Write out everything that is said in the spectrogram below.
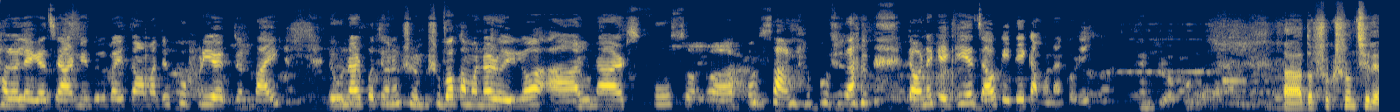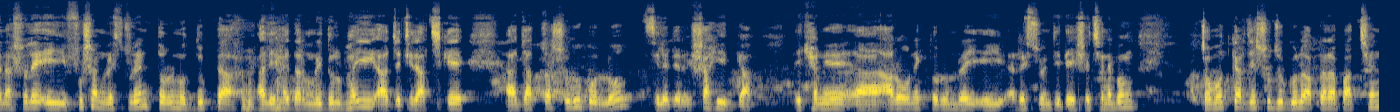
ভালো লেগেছে। আর মৃদুল ভাই তো আমাদের খুব প্রিয় একজন ভাই। তো উনার প্রতি অনেক শুভকামনা রইল। আর উনার ফুসান ফুসানটা অনেক এগিয়ে যাও এটাই কামনা করি। দর্শক শুনছিলেন আসলে এই ফুসান রেস্টুরেন্ট তরুণ উদ্যোক্তা আলী হায়দার মৃদুল ভাই যেটির আজকে যাত্রা শুরু করল সিলেটের শাহিদগা। এখানে আরও অনেক তরুণরাই এই রেস্টুরেন্টটিতে এসেছেন এবং চমৎকার যে সুযোগগুলো আপনারা পাচ্ছেন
